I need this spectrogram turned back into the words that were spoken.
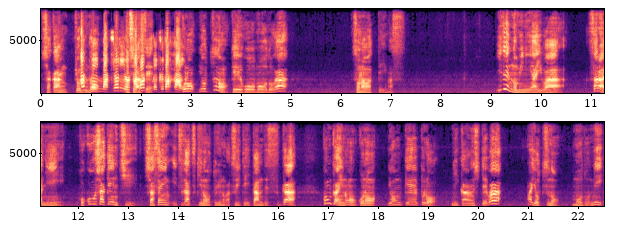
車間距離のお知らせ。この4つの警報モードが備わっています。以前のミニアイは、さらに歩行者検知、車線逸脱機能というのがついていたんですが、今回のこの 4K プロに関しては、まあ、4つのモードに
